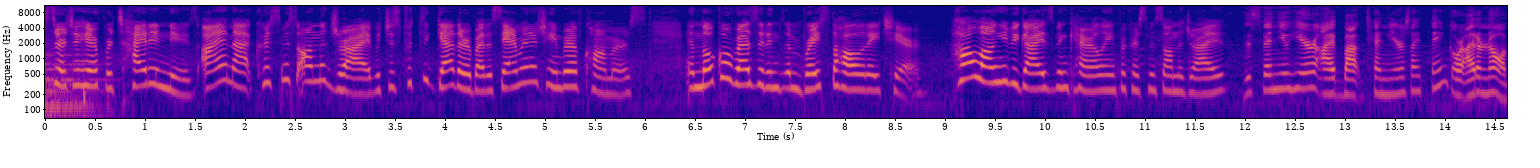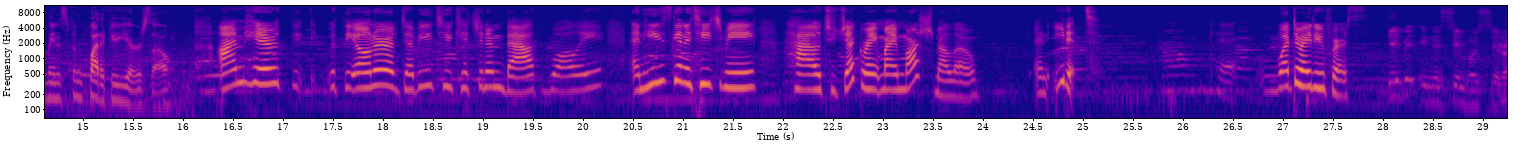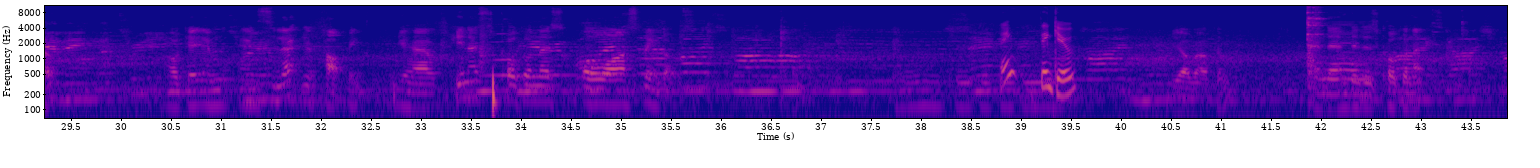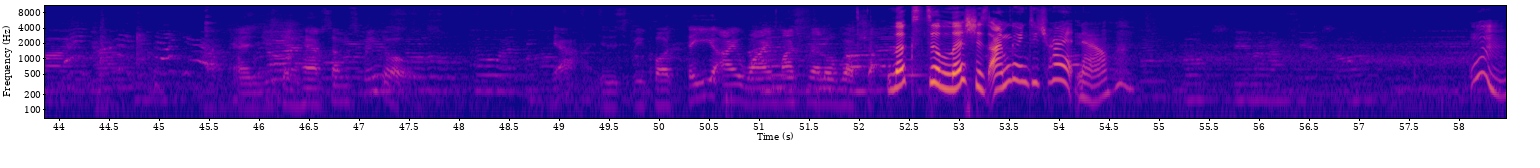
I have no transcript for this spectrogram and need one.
Sturcher here for Titan News. I am at Christmas on the Drive, which is put together by the San Marino Chamber of Commerce, and local residents embrace the holiday cheer. How long have you guys been caroling for Christmas on the Drive? This venue here, I about 10 years, I think, or I don't know. I mean, it's been quite a few years, though. I'm here with the, with the owner of W2 Kitchen and Bath, Wally, and he's going to teach me how to decorate my marshmallow and eat it. Okay, what do I do first? Dip it in the simple syrup. Okay, and, and select the topping. You have peanuts, coconuts, or sprinkles. Thank, thank you. You're welcome. And then this is coconuts. And you can have some sprinkles. Yeah, it's we call DIY marshmallow workshop. Looks delicious. I'm going to try it now. Mmm.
